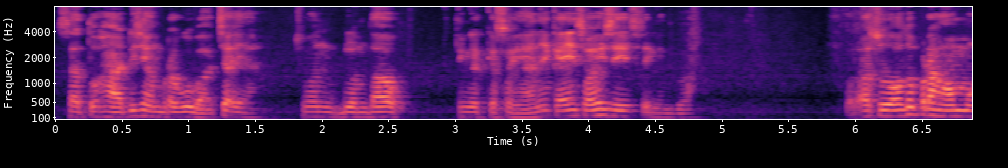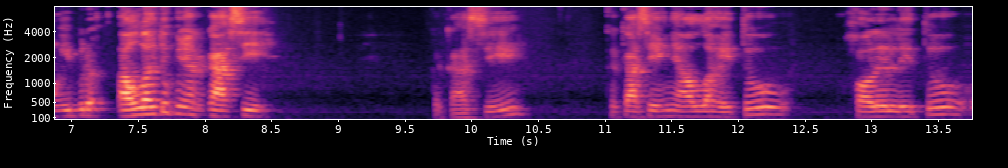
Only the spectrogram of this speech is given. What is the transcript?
satu hadis yang pernah gue baca ya. Cuman belum tahu tingkat kesohihannya. Kayaknya sohi sih seingat gue Rasulullah tuh pernah ngomong Ibra Allah itu punya kekasih. Kekasih. Kekasihnya Allah itu Khalil itu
